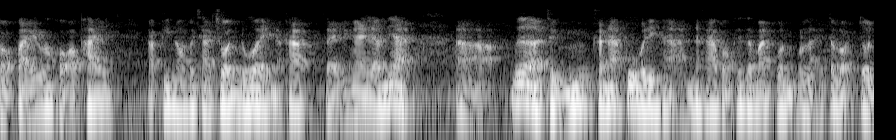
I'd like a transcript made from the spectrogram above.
ต่อไปต้องขออภัยกับพี่น้องประชาชนด้วยนะครับ แต่ยังไงแล้วเนี่ยเมื่อถึงคณะผู้บริหารนะครับของเทศบาลตำบลหนองหลตลอดจน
